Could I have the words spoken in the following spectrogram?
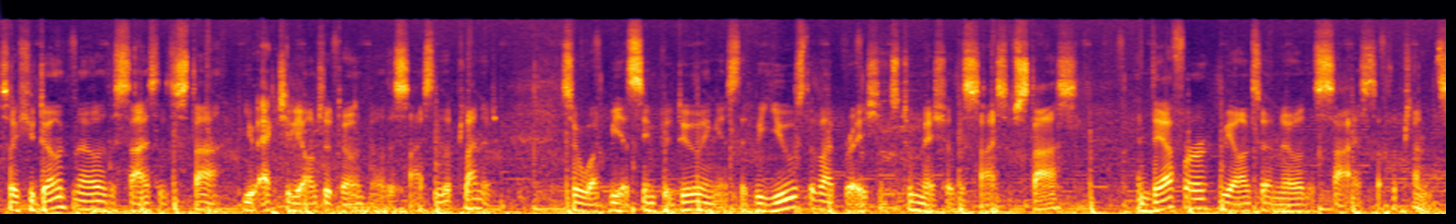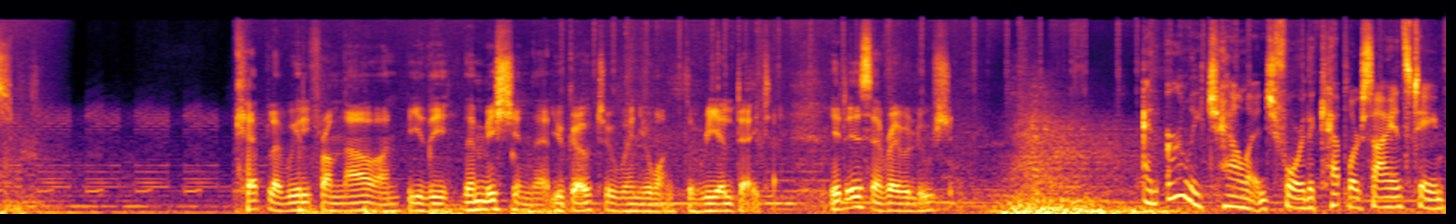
So if you don't know the size of the star, you actually also don't know the size of the planet. So what we are simply doing is that we use the vibrations to measure the size of stars, and therefore we also know the size of the planets. Kepler will from now on be the, the mission that you go to when you want the real data. It is a revolution. An early challenge for the Kepler science team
